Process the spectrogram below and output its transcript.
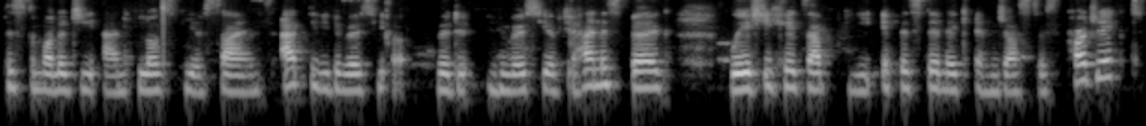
Epistemology and Philosophy of Science at the University of, the University of Johannesburg, where she heads up the Epistemic Injustice Project.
